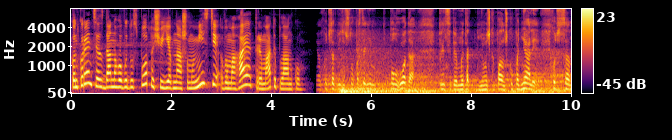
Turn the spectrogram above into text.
Конкуренція з даного виду спорту, що є в нашому місті, вимагає тримати планку. Я хочу отметить, что в последние полгода, в принципе, мы так немножко планочку подняли. Хочется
